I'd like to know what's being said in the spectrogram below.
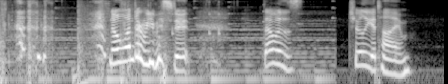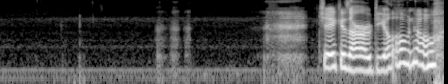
no wonder we missed it. That was truly a time. Jake is our ordeal. Oh no.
